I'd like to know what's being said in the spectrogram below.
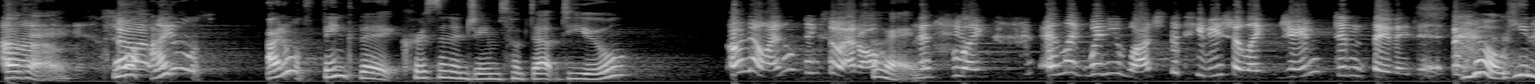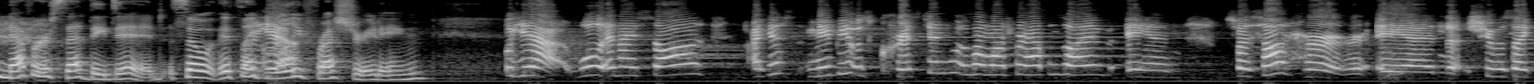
Okay. Um, so well, I least- don't. I don't think that Kristen and James hooked up. Do you? Oh no, I don't think so at all. Okay. And like, and like when you watch the TV show, like James didn't say they did. No, he never said they did. So it's like Yeah. really frustrating. Well, yeah. Well, and I saw. I guess maybe it was Kristen who was on Watch What Happens Live, and so I saw her, and she was like,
